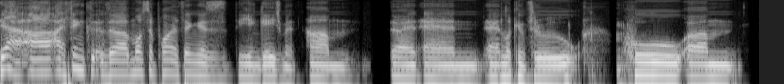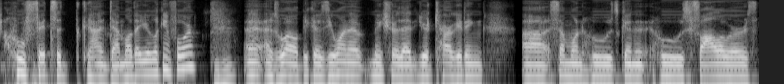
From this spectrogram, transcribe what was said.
Yeah, uh, I think the most important thing is the engagement. Um, and and looking through who um, who fits the kind of demo that you're looking for mm-hmm. as well because you want to make sure that you're targeting uh, someone who's gonna whose followers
